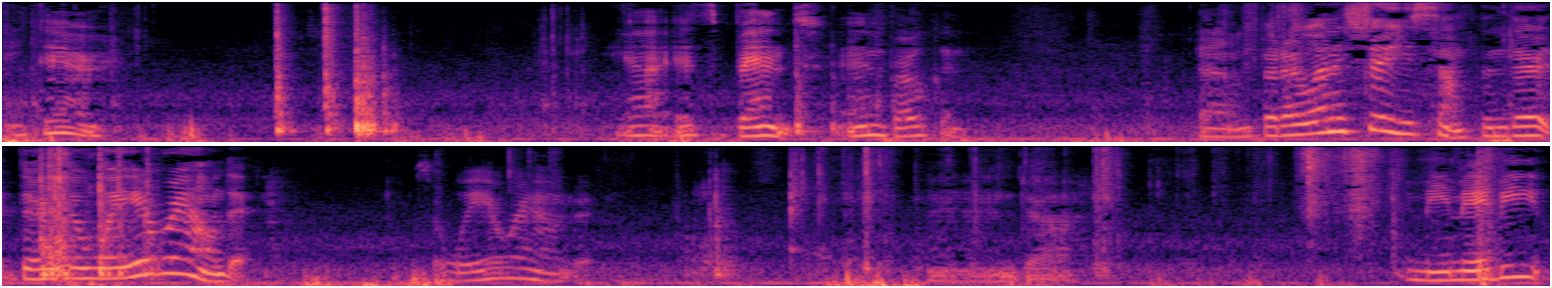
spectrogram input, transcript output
Right there. Yeah, it's bent and broken. Um, but I want to show you something. There, there's a way around it. There's a way around it. And, uh, I mean, maybe,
